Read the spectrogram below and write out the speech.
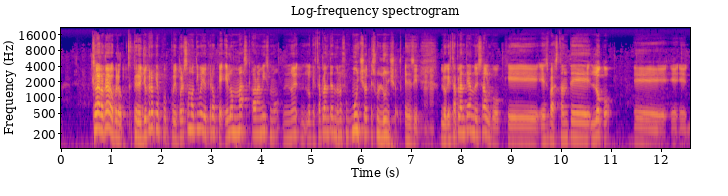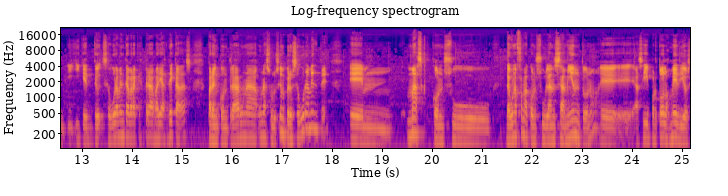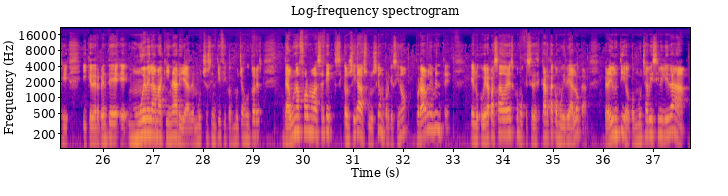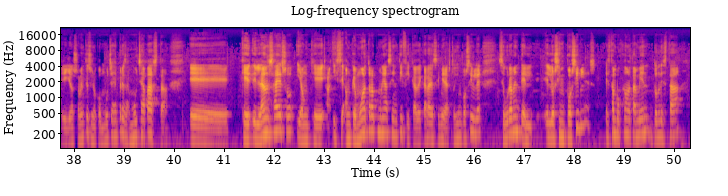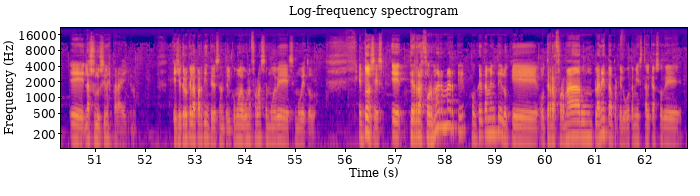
Claro, claro, pero, pero yo creo que por, ese motivo yo creo que Elon Musk ahora mismo no lo que está planteando no es un moonshot, es un loonshot. Es decir, lo que está planteando es algo que es bastante loco eh, eh, eh, y, que seguramente habrá que esperar varias décadas para encontrar una, una solución. Pero seguramente em, Musk con su de alguna forma con su lanzamiento, ¿no? Eh, así por todos los medios y, que de repente eh, mueve la maquinaria de muchos científicos, muchos autores, de alguna forma va a ser que se consiga la solución, porque si no, probablemente eh, lo que hubiera pasado es como que se descarta como idea loca. Pero hay un tío con mucha visibilidad, y no solamente, sino con muchas empresas, mucha pasta, que lanza eso y aunque, y aunque mueva toda la comunidad científica de cara a decir, mira, esto es imposible, seguramente los imposibles están buscando también dónde está eh, las soluciones para ello, ¿no? Que yo creo que la parte interesante, el cómo de alguna forma se mueve, se mueve todo. Entonces, eh, terraformar Marte, concretamente lo que. o terraformar un planeta, porque luego también está el caso de,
